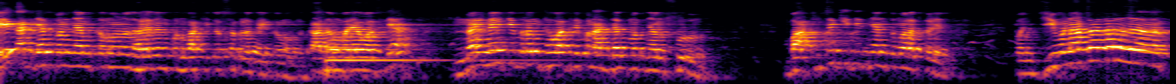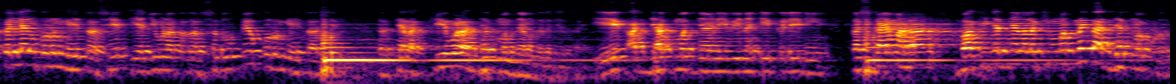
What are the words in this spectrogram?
एक अध्यात्म ज्ञान कमवणं झाल्यानंतर पण बाकीचं सगळं काही कमवलं. कादंबऱ्या वाचल्या नाही नाही ते ग्रंथ वाचले पण अध्यात्म ज्ञान सोडून. बाकीचं किती ज्ञान तुम्हाला कळेल? पण जीवनाचा जर कल्याण करून घ्यायचं असेल या जीवनाचा जर सदुपयोग करून घ्यायचा असेल तर त्याला केवळ अध्यात्म ज्ञान गरजेचं आहे. एक अध्यात्म ज्ञानी विन एकलेनी. कस काय महाराज? बाकीच्या ज्ञानाला किंमत नाही का अध्यात्मापुढं?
